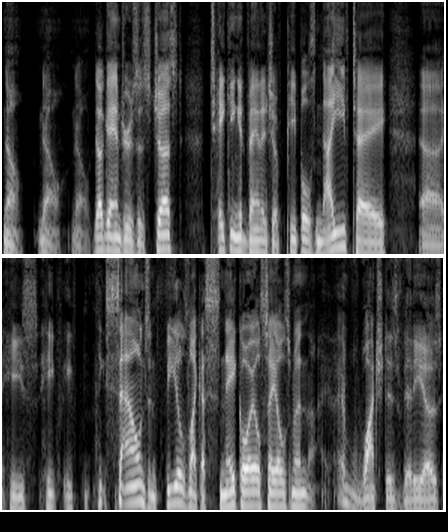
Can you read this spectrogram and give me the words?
no, no, no. Doug Andrews is just taking advantage of people's naivete. Uh, he's he, he he sounds and feels like a snake oil salesman. I've watched his videos.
